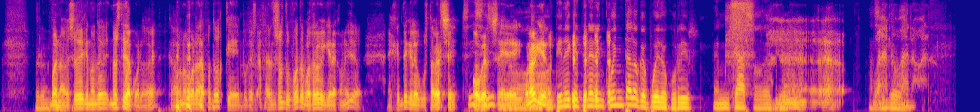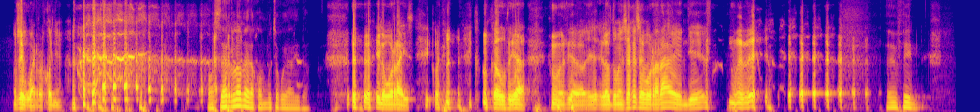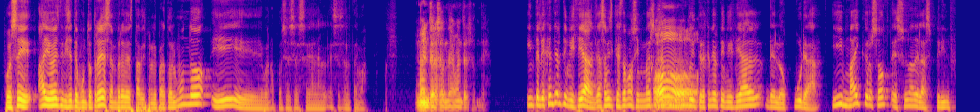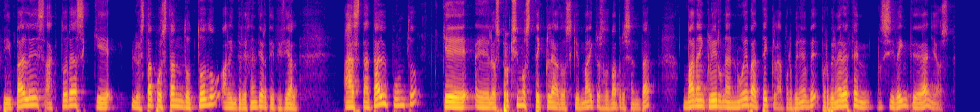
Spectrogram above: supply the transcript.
bueno, eso de que no debe, no estoy de acuerdo, ¿eh? Cada uno guarda fotos que, porque son tus fotos, puedes hacer lo que quieras con ellos. Hay gente que le gusta verse o verse con alguien. Tiene que tener en cuenta lo que puede ocurrir en caso de que. Así bueno, que bueno. bueno, No soy guarros, coño. o serlo, pero con mucho cuidadito. y lo borráis con, caducidad. Como decía, el automensaje se borrará en 10, 9. en fin. Pues sí, iOS 17.3 en breve está disponible para todo el mundo y bueno, pues ese es el, ese es el tema. Muy interesante, muy interesante. Inteligencia artificial. Ya sabéis que estamos inmersos en un mundo de oh. inteligencia artificial de locura. Y Microsoft es una de las principales actoras que lo está apostando todo a la inteligencia artificial hasta tal punto que eh, los próximos teclados que Microsoft va a presentar van a incluir una nueva tecla por primera, vez en, no sé si 20 años.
